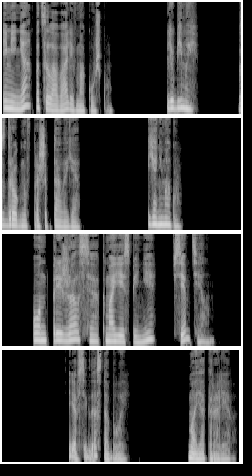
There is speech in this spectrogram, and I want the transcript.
и меня поцеловали в макушку. «Любимый», — вздрогнув, прошептала я, — «я не могу». Он прижался к моей спине всем телом. «Я всегда с тобой, моя королева».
